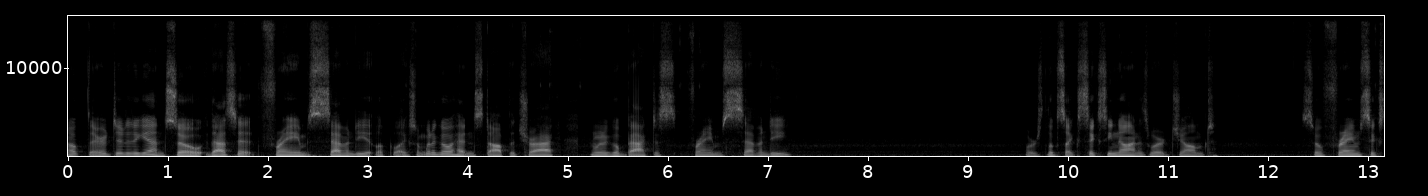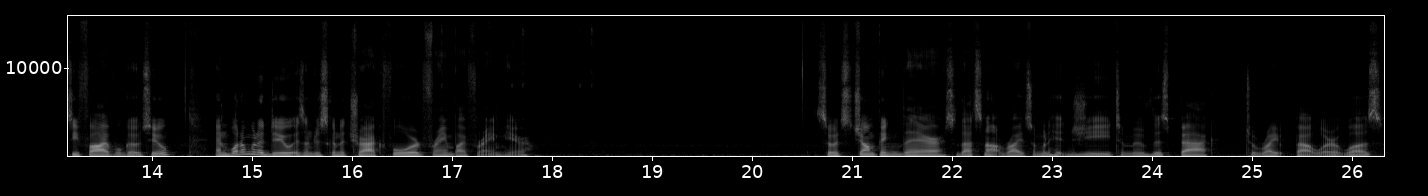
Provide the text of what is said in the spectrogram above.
Oh, there it did it again. So that's at frame 70, it looked like. So I'm going to go ahead and stop the track. I'm going to go back to frame 70. Or it looks like 69 is where it jumped. So frame 65 will go to. And what I'm going to do is I'm just going to track forward frame by frame here. So it's jumping there, so that's not right. So I'm going to hit G to move this back to right about where it was.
